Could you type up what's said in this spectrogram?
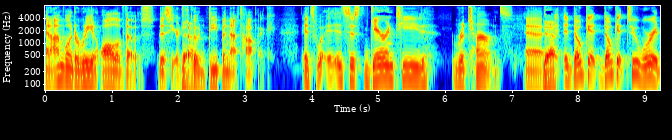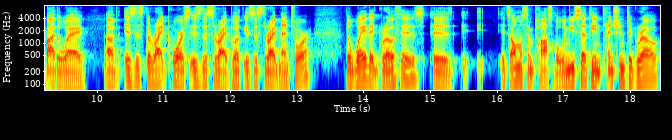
And I'm going to read all of those this year. Just Yeah. go deep in that topic. It's it's just guaranteed returns. Uh, Yeah. it- don't get don't get too worried. By the way, of is this the right course? Is this the right book? Is this the right mentor? The way that growth is is it's almost impossible when you set the intention to grow.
